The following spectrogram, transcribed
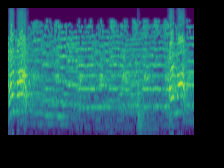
开门，开门。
